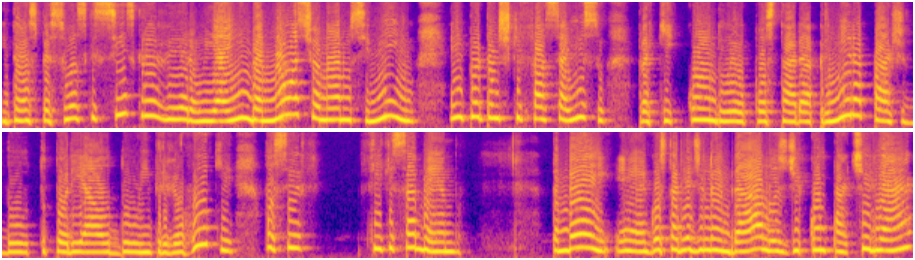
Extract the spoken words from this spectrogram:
Então, as pessoas que se inscreveram e ainda não acionaram o sininho, é importante que faça isso para que quando eu postar a primeira parte do tutorial do Incrível Hulk, você fique sabendo. Também é, gostaria de lembrá-los de compartilhar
